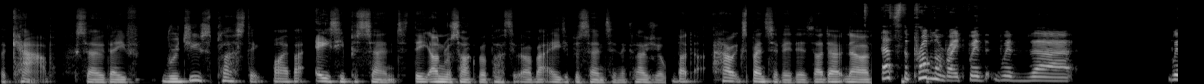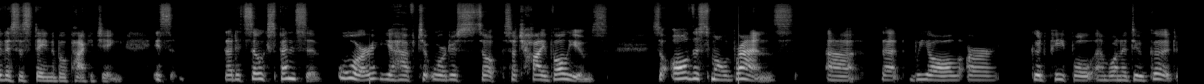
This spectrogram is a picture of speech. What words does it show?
the cap. So they've reduced plastic by about 80%, the unrecyclable plastic by about 80% in the closure. But how expensive it is, I don't know. That's the problem, right, with with uh, with the sustainable packaging is that it's so expensive, or you have to order so, such high volumes. So all the small brands uh, that we all are good people and want to do good,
